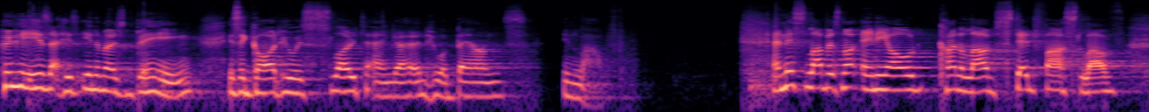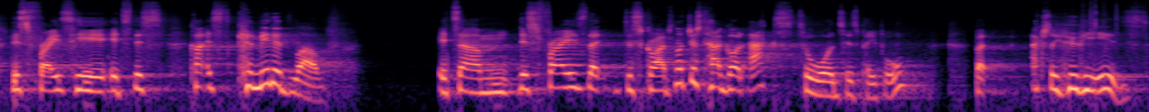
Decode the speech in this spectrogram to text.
who he is at his innermost being, is a God who is slow to anger and who abounds in love. And this love is not any old kind of love, steadfast love. This phrase here, it's this kind, it's committed love. It's um, this phrase that describes not just how God acts towards his people, but actually who he is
